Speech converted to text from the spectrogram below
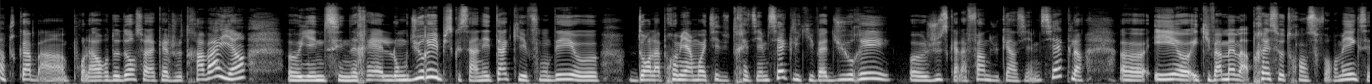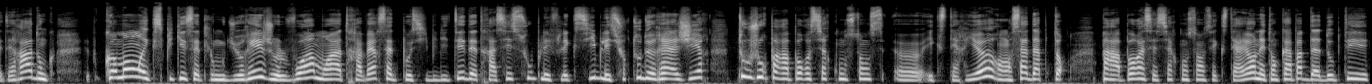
en tout cas ben, pour la Horde d'Or sur laquelle je travaille, hein, une, c'est une réelle longue durée puisque c'est un État qui est fondé dans la première moitié du XIIIe siècle et qui va durer euh, jusqu'à la fin du XVe siècle euh, et, euh, et, qui va même après se transformer, etc. Donc, comment expliquer cette longue durée? Je le vois moi à travers cette possibilité d'être assez souple et flexible et surtout de réagir toujours par rapport aux circonstances extérieures en s'adaptant par rapport à ces circonstances extérieures, en étant capable d'adopter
